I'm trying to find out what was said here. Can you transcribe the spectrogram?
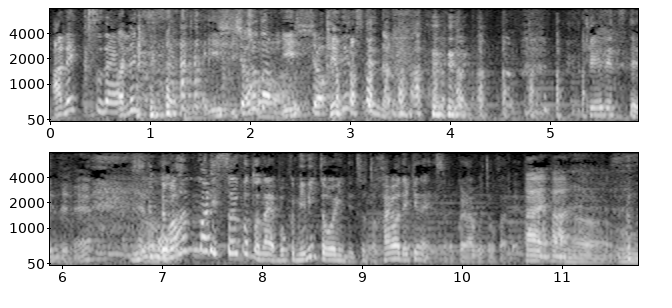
アネックスだよ。あれ 一緒一緒だわ。一緒。系列店だろ。系列店でね。いやでもでもあんまりそういうことない。僕耳遠いんでちょっと会話できないですよ。ねクラブとかで。はいはい。うん。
